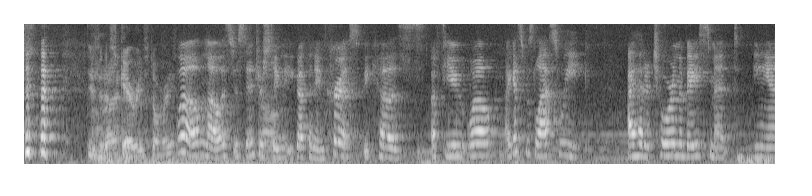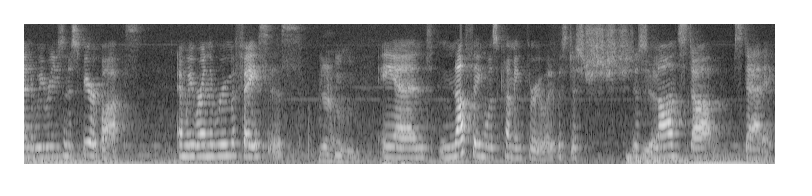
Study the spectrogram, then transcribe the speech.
Is it a scary story? Well, no, it's just interesting Oh. that you got the name Chris because a few, well, I guess it was last week, I had a tour in the basement and we were using a spirit box and we were in the room of faces Yeah. Mm-hmm. and nothing was coming through. It was just just Yeah. nonstop static.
